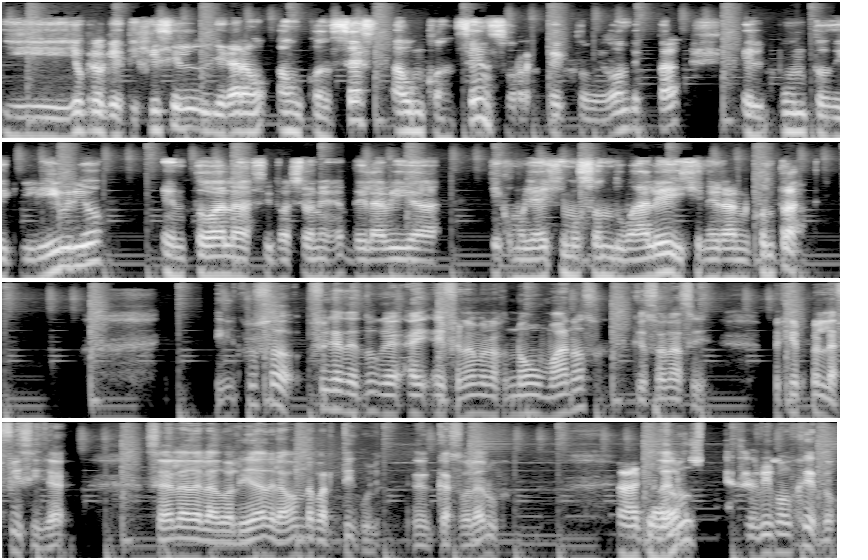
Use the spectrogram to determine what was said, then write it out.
y yo creo que es difícil llegar a un, consenso, a un consenso respecto de dónde está el punto de equilibrio en todas las situaciones de la vida que como ya dijimos son duales y generan contraste. Incluso fíjate tú que hay fenómenos no humanos que son así. Por ejemplo, en la física se habla de la dualidad de la onda-partícula, en el caso de la luz. Ah, la luz es el mismo objeto,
